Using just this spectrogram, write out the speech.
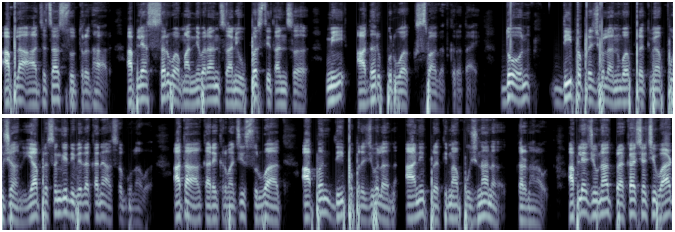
आपला आजचा सूत्रधार आपल्या सर्व मान्यवरांचं आणि उपस्थितांचं मी आदरपूर्वक स्वागत करत आहे. दोन दीप प्रज्वलन व प्रतिमा पूजन या प्रसंगी निवेदकाने असं बोलावं. आता कार्यक्रमाची सुरुवात आपण दीप प्रज्वलन आणि प्रतिमा पूजनानं करणार आहोत. आपल्या जीवनात प्रकाशाची वाट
